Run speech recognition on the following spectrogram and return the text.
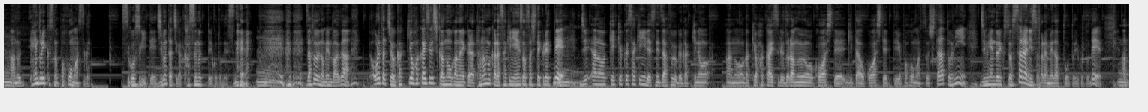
うん。あのヘンドリックスのパフォーマンスがすごすぎて自分たちが霞むっていうことですね。うん。ザ・フーのメンバーが俺たちは楽器を破壊するしか能がないから頼むから先に演奏させてくれて、うん。じあの結局先にですねザ・フーが楽器のあの楽器を破壊するドラムを壊してギターを壊してっていうパフォーマンスをした後にジミ・ヘンドリックスはさらにそこから目立とうということで、うん圧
